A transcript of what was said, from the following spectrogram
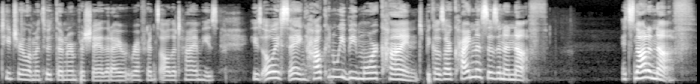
teacher Lama Tsuten Rinpoche that I reference all the time. He's he's always saying, "How can we be more kind? Because our kindness isn't enough. It's not enough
